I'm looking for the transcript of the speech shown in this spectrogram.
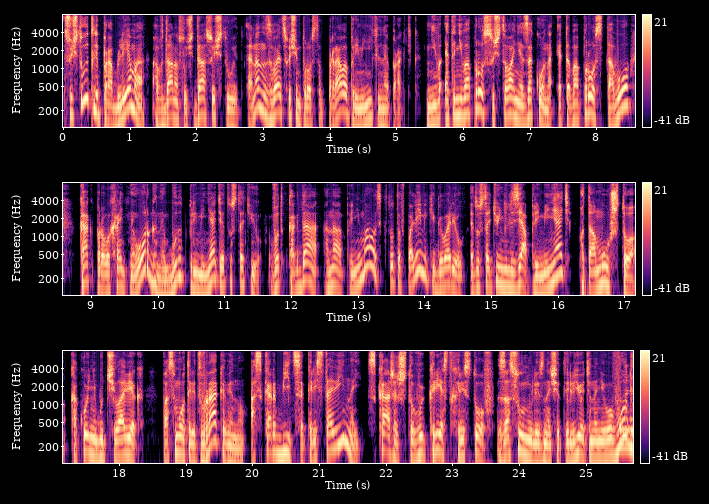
Существует ли проблема в данном случае? Да, существует. Она называется очень просто. Правоприменительная практика. Не это не вопрос существования закона, это вопрос того, как правоохранительные органы будут применять эту статью. Вот когда она принималась, кто-то в полемике говорил, эту статью нельзя применять, потому что какой-нибудь человек посмотрит в раковину, оскорбится крестовиной, скажет, что вы крест Христов засунули, значит, и льете на него воду,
